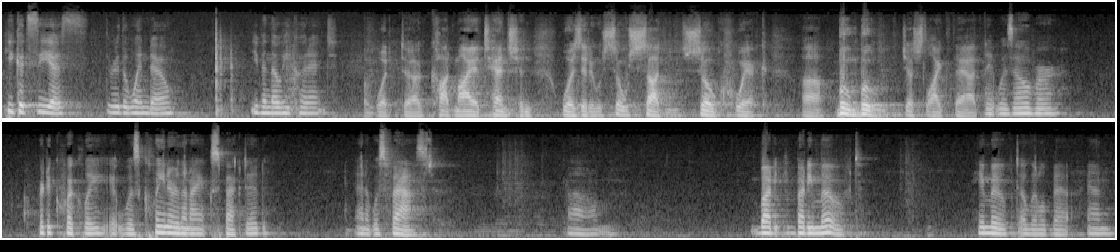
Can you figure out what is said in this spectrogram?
he could see us through the window, even though he couldn't. What uh, caught my attention was that it was so sudden, so quick. Uh, boom, boom, just like that. It was over pretty quickly. It was cleaner than I expected, and it was fast. Um, but, but he moved. He moved a little bit, and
